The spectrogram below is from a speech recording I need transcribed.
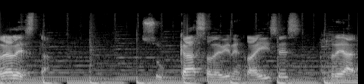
Real está. Su casa de bienes raíces real.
